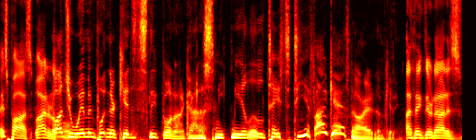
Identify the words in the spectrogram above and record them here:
It's possible. I don't know. A bunch of women putting their kids to sleep, going, "I gotta sneak me a little taste of TFI gas." All right, I'm kidding. I think they're not as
